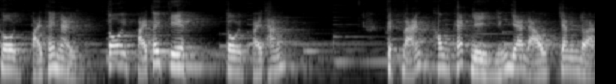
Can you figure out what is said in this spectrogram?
Tôi phải thế này, tôi phải thế kia, tôi phải thắng. Kịch bản không khác gì những gia đạo tranh đoạt.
